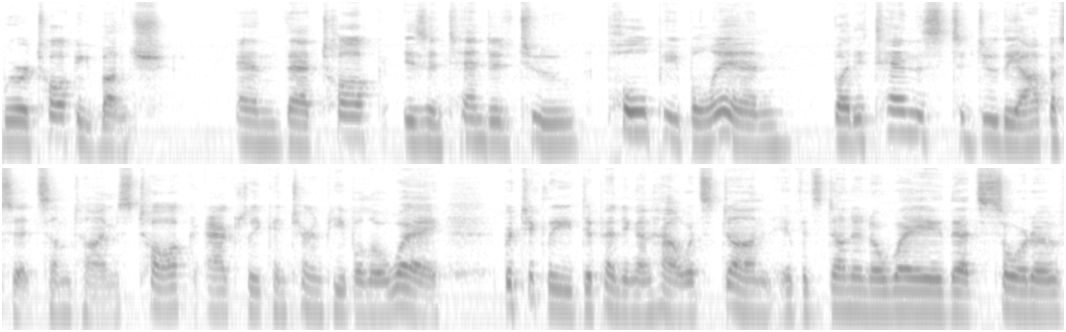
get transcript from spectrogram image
we're a talky bunch, and that talk is intended to pull people in, but it tends to do the opposite sometimes. Talk actually can turn people away. Particularly depending on how it's done. If it's done in a way that's sort of,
